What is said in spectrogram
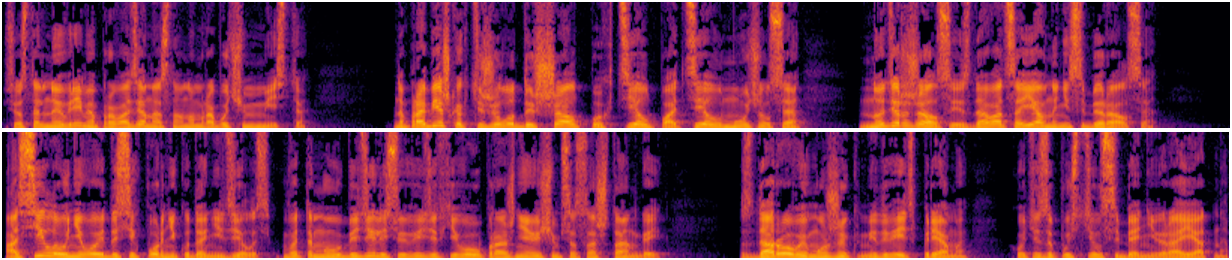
все остальное время проводя на основном рабочем месте. На пробежках тяжело дышал, пыхтел, потел, мучился, но держался и сдаваться явно не собирался. А сила у него и до сих пор никуда не делась. В этом мы убедились, увидев его упражняющимся со штангой. Здоровый мужик, медведь прямо, хоть и запустил себя невероятно.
